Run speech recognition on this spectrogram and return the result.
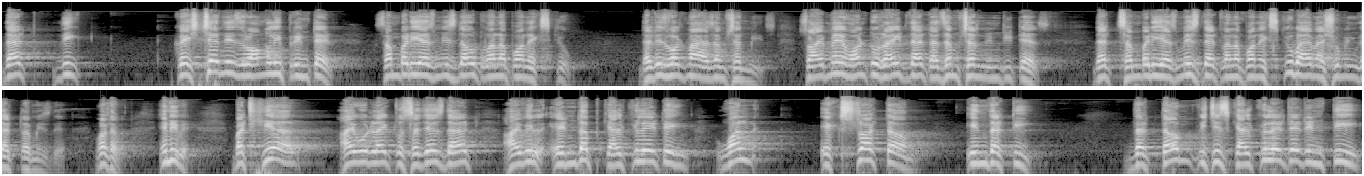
that the question is wrongly printed. Somebody has missed out 1 upon x cube. That is what my assumption means. So I may want to write that assumption in details. That somebody has missed that 1 upon x cube, I am assuming that term is there. Whatever. Anyway, but here I would like to suggest that I will end up calculating one extra term in the t. The term which is calculated in t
